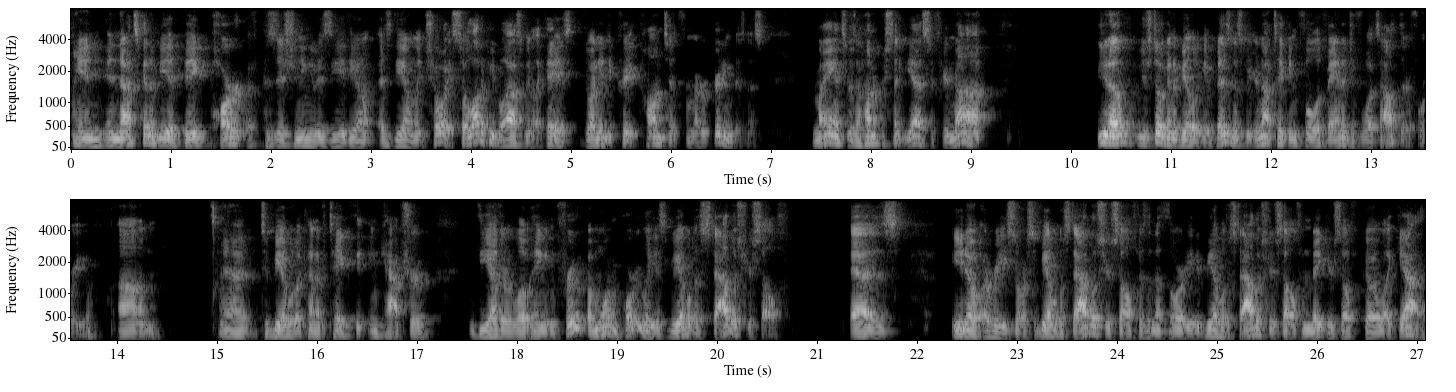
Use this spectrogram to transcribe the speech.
and and that's going to be a big part of positioning you as the, the as the only choice. So a lot of people ask me like hey is, do i need to create content for my recruiting business my answer is 100% yes. If you're not, you know, you're still going to be able to get business, but you're not taking full advantage of what's out there for you um, uh, to be able to kind of take the, and capture the other low hanging fruit. But more importantly, is to be able to establish yourself as, you know, a resource, to be able to establish yourself as an authority, to be able to establish yourself and make yourself go like, yeah,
